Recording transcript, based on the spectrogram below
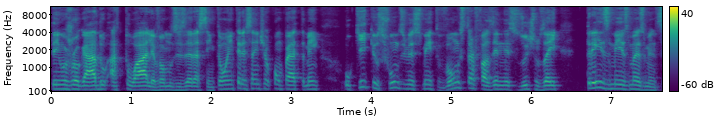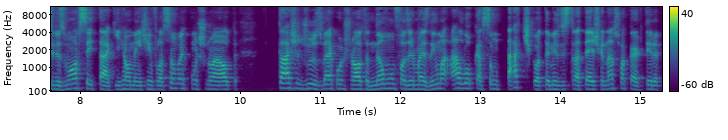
tenham jogado a toalha, vamos dizer assim. Então é interessante acompanhar também o que, que os fundos de investimento vão estar fazendo nesses últimos aí três meses mais ou menos. Se eles vão aceitar que realmente a inflação vai continuar alta, taxa de juros vai continuar alta, não vão fazer mais nenhuma alocação tática ou até mesmo estratégica na sua carteira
